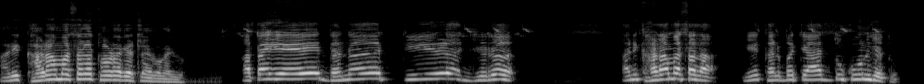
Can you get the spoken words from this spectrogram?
आणि खाडा मसाला थोडा घेतला आहे बघा ह्यो. आता हे धन तीळ जिरं आणि खाडा मसाला हे खलबत्यात दुखवून घेतो.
